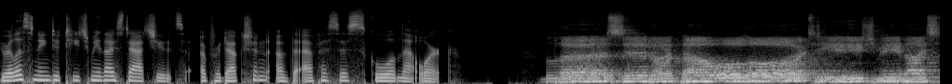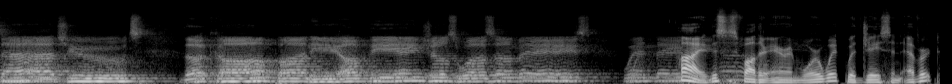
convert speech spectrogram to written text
You're listening to Teach Me Thy Statutes, a production of the Ephesus School Network. Blessed art thou, O Lord, teach me thy statutes. The company of the angels was amazed when they. Hi, this is Father Aaron Warwick with Jason Everett,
